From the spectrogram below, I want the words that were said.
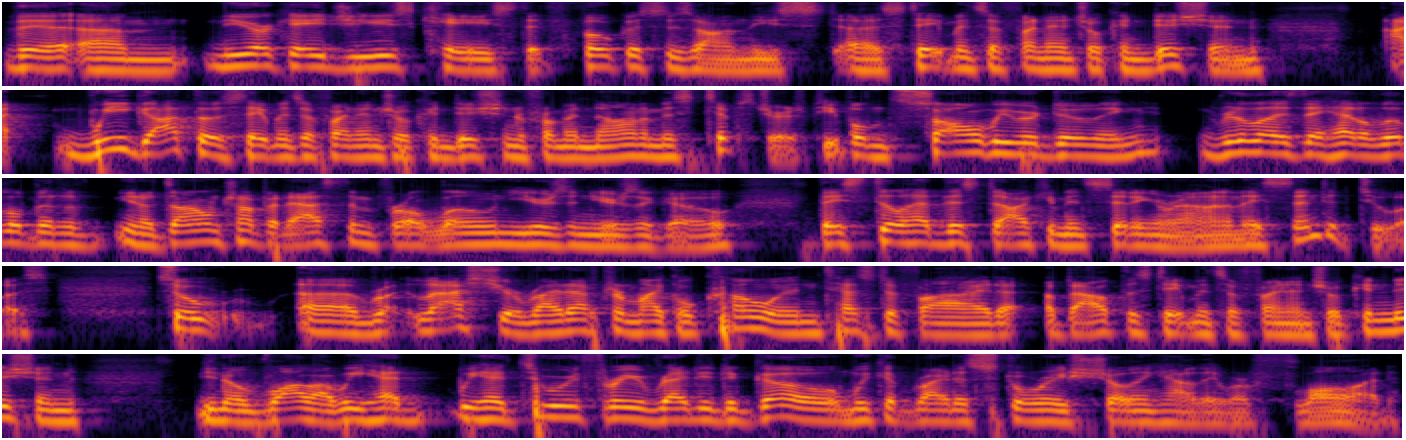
the um, New York AG's case that focuses on these uh, statements of financial condition, I, we got those statements of financial condition from anonymous tipsters. People saw what we were doing, realized they had a little bit of, you know, Donald Trump had asked them for a loan years and years ago. They still had this document sitting around and they sent it to us. So uh, last year, right after Michael Cohen testified about the statements of financial condition, you know, voila, we had we had two or three ready to go, and we could write a story showing how they were flawed.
